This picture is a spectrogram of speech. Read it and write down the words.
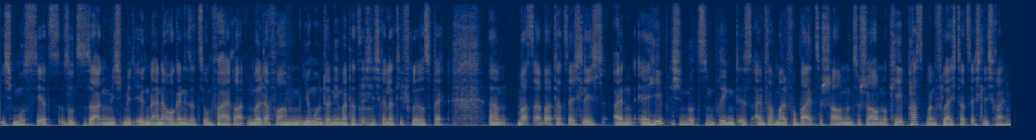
ich muss jetzt sozusagen mich mit irgendeiner Organisation verheiraten, weil davor haben junge Unternehmer tatsächlich mhm. relativ viel Respekt. Ähm, was aber tatsächlich einen erheblichen Nutzen bringt, ist einfach mal vorbeizuschauen und zu schauen, okay, passt man vielleicht tatsächlich rein. Mhm.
